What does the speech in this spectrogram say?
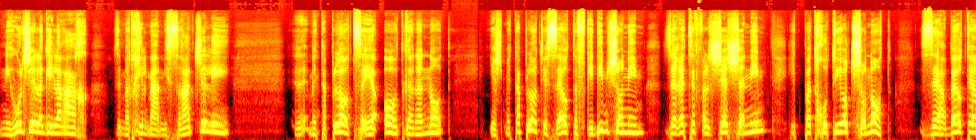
הניהול של הגיל הרך, זה מתחיל מהמשרד שלי, מטפלות, סייעות, גננות. יש מטפלות, יש סייעות, תפקידים שונים, זה רצף על שש שנים, התפתחותיות שונות. זה הרבה יותר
